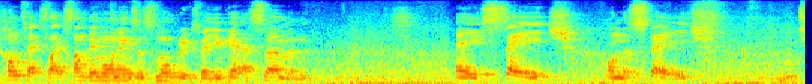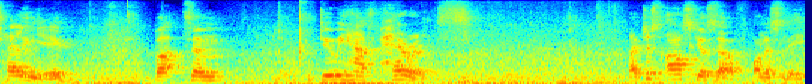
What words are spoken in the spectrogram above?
contexts like Sunday mornings and small groups where you get a sermon, a sage on the stage telling you, but um, do we have parents? Like, just ask yourself, honestly,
